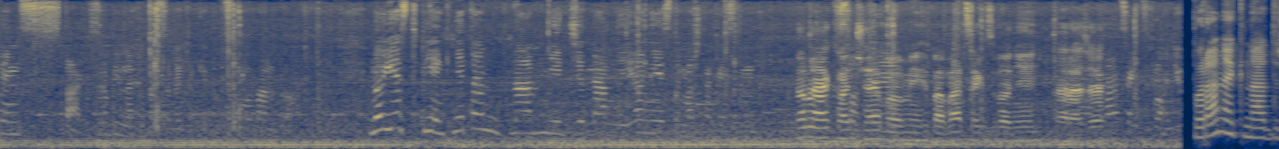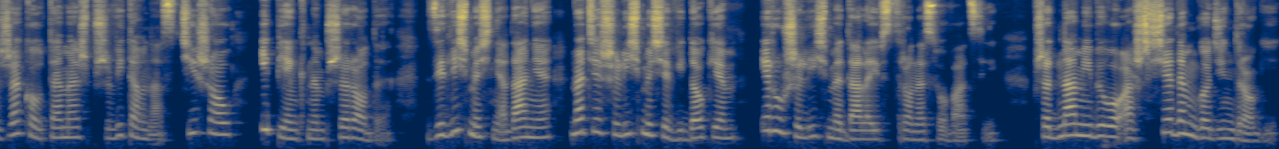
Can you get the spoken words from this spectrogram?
Więc tak, zrobimy chyba sobie takie podsumowanko. No jest pięknie, tam na mnie, gdzie na mnie. Ja nie jestem aż taka, jestem Dobra, kończę, bo mi chyba Wacek dzwoni. Na razie. Poranek nad rzeką Temesz przywitał nas ciszą i pięknem przyrody. Zjedliśmy śniadanie, nacieszyliśmy się widokiem i ruszyliśmy dalej w stronę Słowacji. Przed nami było aż 7 godzin drogi,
